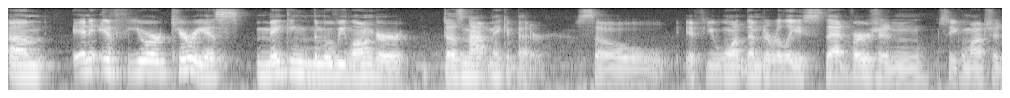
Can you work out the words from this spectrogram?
um, and if you're curious, making the movie longer does not make it better. So if you want them to release that version so you can watch it,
